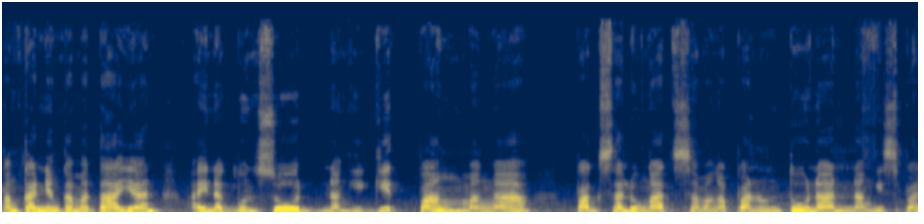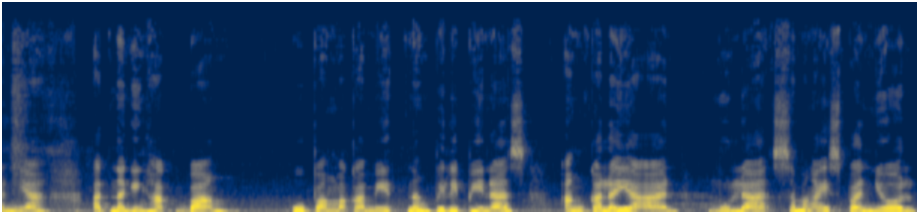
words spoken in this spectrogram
Ang kanyang kamatayan ay nagbunsod ng higit pang mga pagsalungat sa mga panuntunan ng Espanya at naging hakbang upang makamit ng Pilipinas ang kalayaan mula sa mga Espanyol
